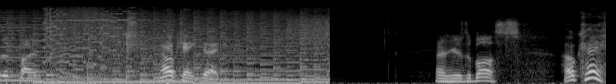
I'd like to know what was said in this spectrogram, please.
that's fine. Okay, good. And here's the boss. Okay.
